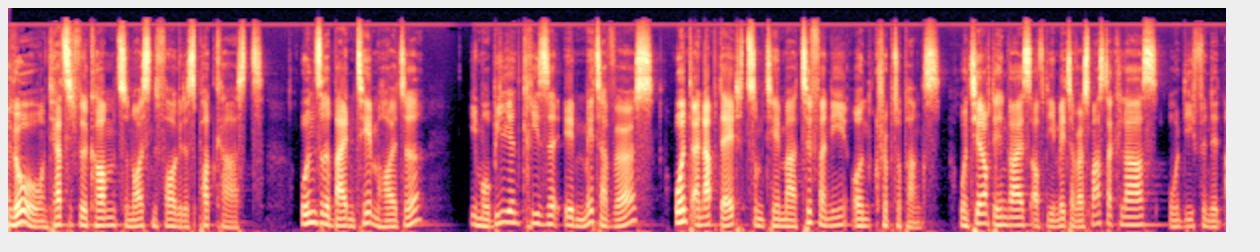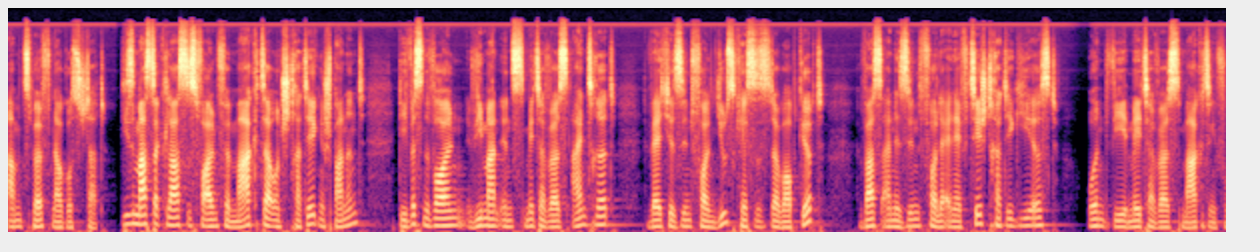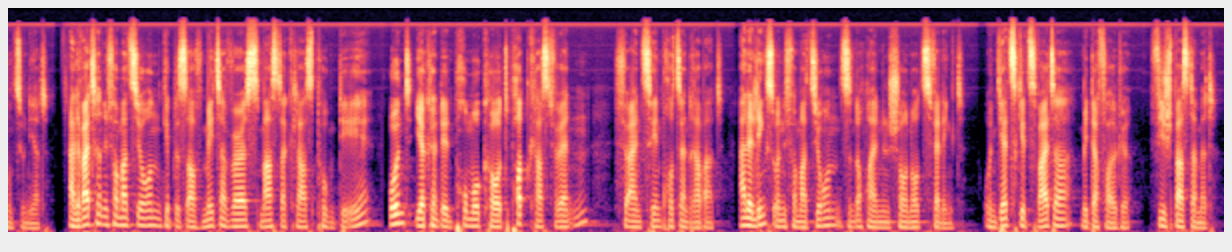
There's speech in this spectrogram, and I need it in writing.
Hallo und herzlich willkommen zur neuesten Folge des Podcasts. Unsere beiden Themen heute: Immobilienkrise im Metaverse und ein Update zum Thema Tiffany und CryptoPunks. Und hier noch der Hinweis auf die Metaverse Masterclass und die findet am 12. August statt. Diese Masterclass ist vor allem für Marketer und Strategen spannend, die wissen wollen, wie man ins Metaverse eintritt, welche sinnvollen Use Cases es da überhaupt gibt, was eine sinnvolle NFT-Strategie ist und wie Metaverse Marketing funktioniert. Alle weiteren Informationen gibt es auf metaversemasterclass.de und ihr könnt den Promocode Podcast verwenden für einen 10% Rabatt. Alle Links und Informationen sind nochmal in den Show Notes verlinkt. Und jetzt geht's weiter mit der Folge. Viel Spaß damit.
